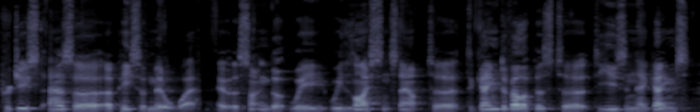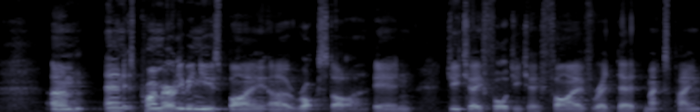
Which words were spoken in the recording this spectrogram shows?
produced as a, a, piece of middleware. It was something that we, we licensed out to, to game developers to, to use in their games. Um, and it's primarily been used by uh, Rockstar in GTA 4, GTA 5, Red Dead, Max Payne,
